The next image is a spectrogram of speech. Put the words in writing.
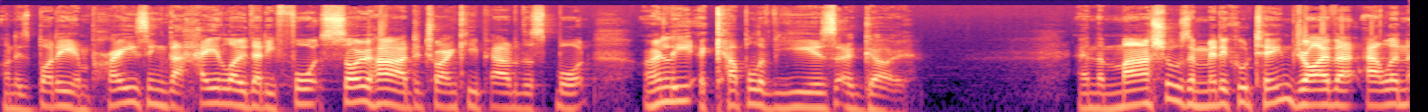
on his body and praising the halo that he fought so hard to try and keep out of the sport only a couple of years ago. And the marshals and medical team, driver Alan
